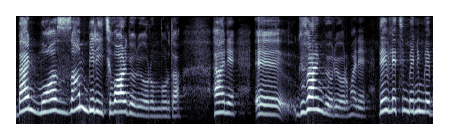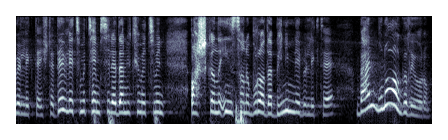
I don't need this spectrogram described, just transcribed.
Ben muazzam bir itibar görüyorum burada. Yani e, güven görüyorum hani devletim benimle birlikte işte devletimi temsil eden hükümetimin başkanı insanı burada benimle birlikte ben bunu algılıyorum.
